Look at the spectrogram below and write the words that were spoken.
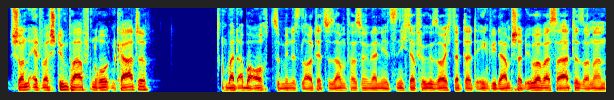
schon etwas stümperhaften roten Karte was aber auch zumindest laut der Zusammenfassung dann jetzt nicht dafür gesorgt hat, dass irgendwie Darmstadt Überwasser hatte, sondern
